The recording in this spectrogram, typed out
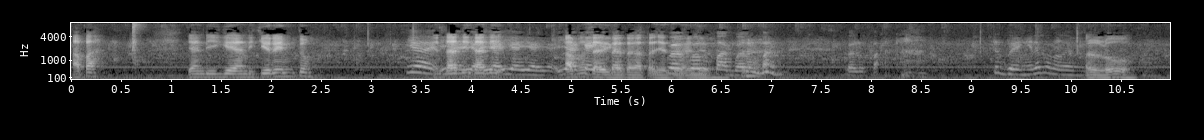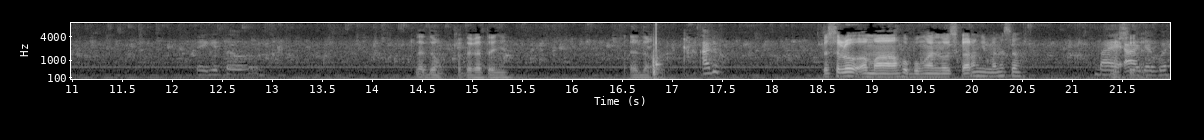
apa yang di IG yang dikirim tuh Iya, Yang iya, tadi- iya, tadi. iya, iya, iya, iya, Apa kayak tadi gitu. kata-katanya tuh, anjir? lupa, gua lupa. Gua lupa. Itu gue yang ngidam apa lo yang lu Kayak gitu. lihat dong kata-katanya Aduh, terus lu sama hubungan lu sekarang gimana sih baik Masih. aja gue.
